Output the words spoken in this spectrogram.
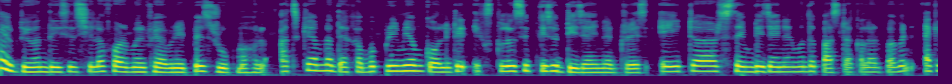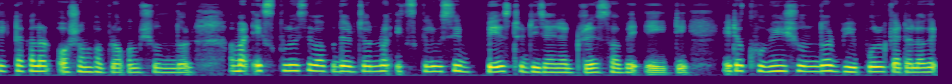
Hello everyone this is Shila for my favourite page Rupmahal আজকে আমরা দেখাবো প্রিমিয়াম কোয়ালিটির এক্সক্লুসিভ কিছু ডিজাইনার ড্রেস এইটার সেম ডিজাইনের মধ্যে পাঁচটা কালার পাবেন এক একটা কালার অসম্ভব রকম সুন্দর। আমার এক্সক্লুসিভ আপুদের জন্য এক্সক্লুসিভ বেস্ট ডিজাইনার ড্রেস হবে এইটি। এটা খুবই সুন্দর ভিপুল ক্যাটালগের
